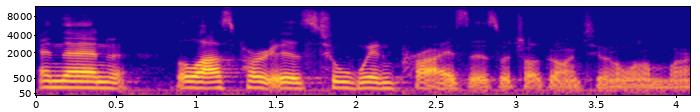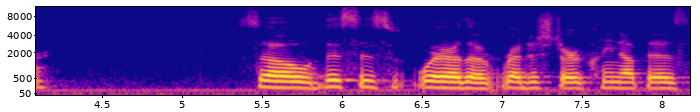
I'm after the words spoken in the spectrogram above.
And then the last part is to win prizes, which I'll go into in a little more. So this is where the register cleanup is.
